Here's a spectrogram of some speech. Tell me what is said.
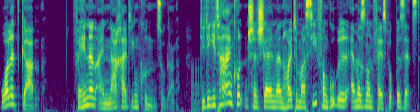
Wallet Garden verhindern einen nachhaltigen Kundenzugang. Die digitalen Kundenschnittstellen werden heute massiv von Google, Amazon und Facebook besetzt.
